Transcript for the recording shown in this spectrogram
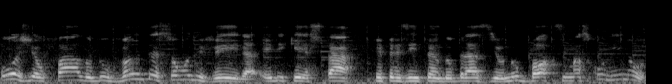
Hoje eu falo do Wanderson Oliveira, ele que está representando o Brasil no boxe masculino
